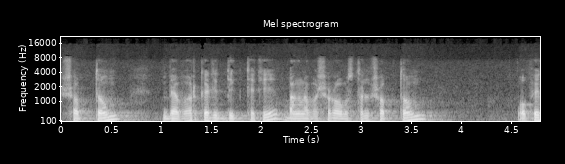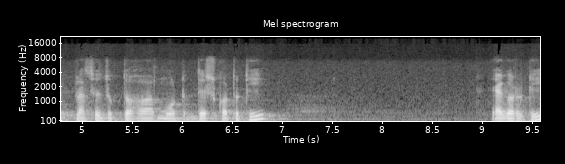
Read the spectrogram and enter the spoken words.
সপ্তম। ব্যবহারকারীর দিক থেকে বাংলা ভাষার অবস্থান সপ্তম। ওপেক প্লাসে যুক্ত হওয়া মোট দেশ কতটি? এগারোটি।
